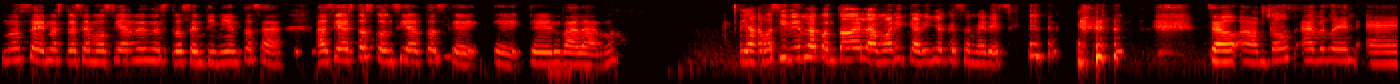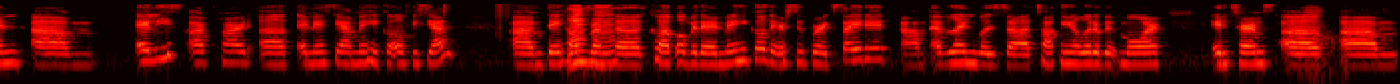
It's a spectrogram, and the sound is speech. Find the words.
no sé, nuestras emociones, nuestros sentimientos a- hacia estos conciertos que, que, que él va a dar, ¿no? Y a recibirlo con todo el amor y cariño que se merece. So um, both Evelyn and um, Elis are part of Enesia Mexico Oficial. Um, they help run Mhm. the club over there in Mexico. They're super excited. Um, Evelyn was uh, talking a little bit more in terms of um,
